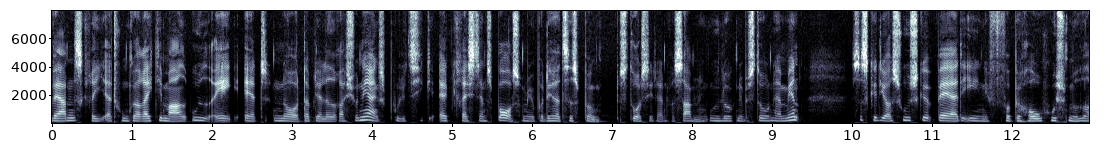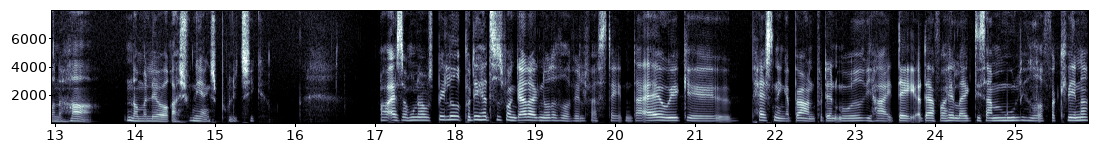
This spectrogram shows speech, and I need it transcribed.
verdenskrig, at hun gør rigtig meget ud af, at når der bliver lavet rationeringspolitik, at Christiansborg, som jo på det her tidspunkt stort set er en forsamling udelukkende bestående af mænd, så skal de også huske, hvad er det egentlig for behov husmøderne har, når man laver rationeringspolitik. Og altså, hun har jo spillet, på det her tidspunkt der er der ikke noget, der hedder velfærdsstaten. Der er jo ikke øh, pasning af børn på den måde, vi har i dag, og derfor heller ikke de samme muligheder for kvinder.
